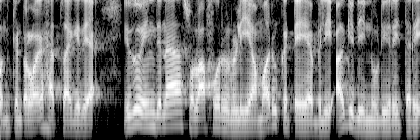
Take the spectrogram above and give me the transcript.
ಒಂದು ಕ್ವಿಂಟಲ್ಗೆ ಹೆಚ್ಚಾಗಿದೆ. ಇದು ಇಂದಿನ ಸೋಲಾಪುರ್ ಈರುಳ್ಳಿಯ ಮಾರುಕಟ್ಟೆಯ ಬೆಲೆ ಆಗಿದೆ. ನೋಡಿ ರೈತರೇ.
